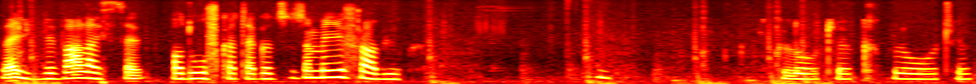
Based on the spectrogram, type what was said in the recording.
Weź wywalaj z te- od łóżka tego, co tam będziesz robił. Kluczyk, kluczyk.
